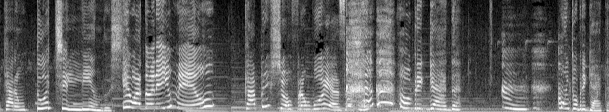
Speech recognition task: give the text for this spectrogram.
Ficaram tutti lindos. Eu adorei o meu! Caprichou, framboesa! Obrigada. Hum, muito obrigada.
